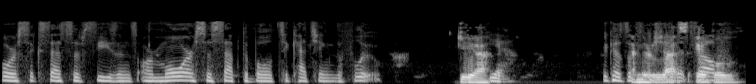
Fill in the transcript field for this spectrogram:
for successive seasons are more susceptible to catching the flu Yeah. Yeah. because the and flu shot itself, able.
